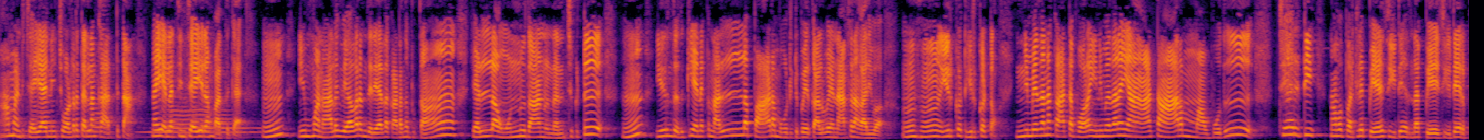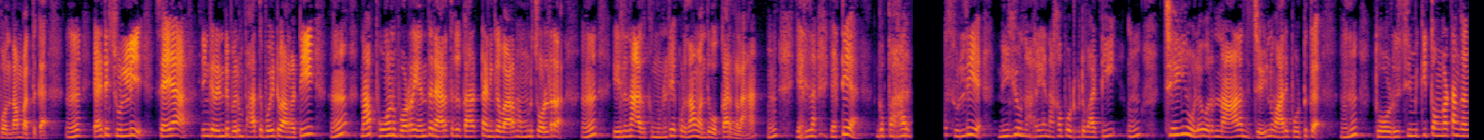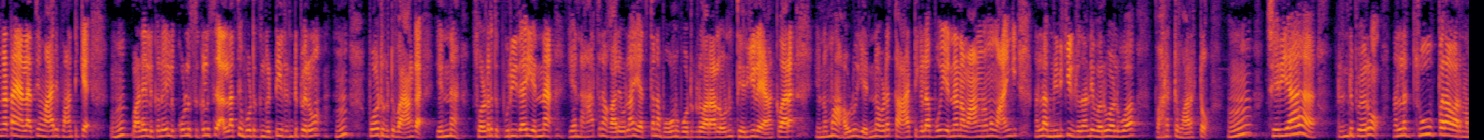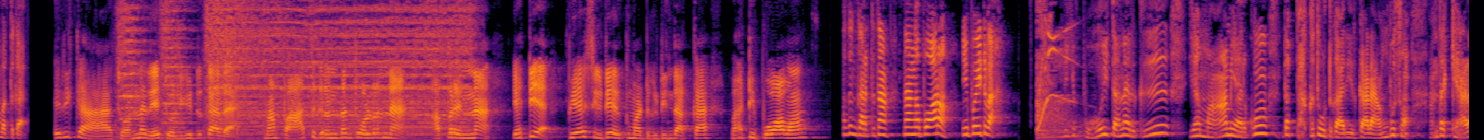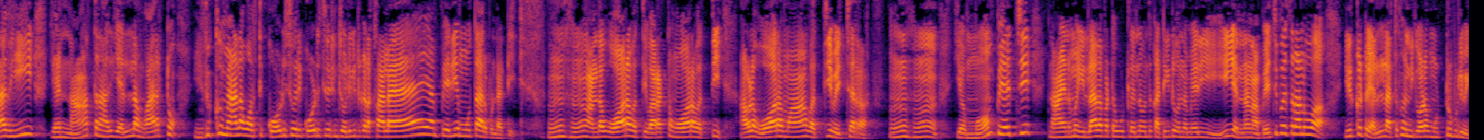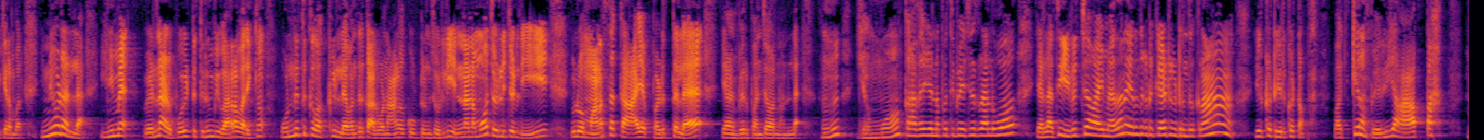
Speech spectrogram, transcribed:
ஆமாடி செய்யா நீ சொல்றதெல்லாம் கரெக்ட் தான். நான் எல்லாத்தையும் செய்யறேன் பார்த்துக்க ம்? இம்மா நாளும் விவரம் தெரியாத கடந்து போட்டான். எல்லாம் ஒன்று தான் நினச்சிக்கிட்டு ம்? இருந்ததுக்கு எனக்கு நல்ல பாடம் போட்டுட்டு போய் கல்வை நாசனம் காய்வா ம் இருக்கட்டும் இருக்கட்டும். இனிமே தானே காட்ட போகிறேன் இனிமே தானே என் ஆட்டம் ஆரம்பமாக போகுது. சரிட்டி நம்ம பட்டில பேசிக்கிட்டே இருந்தால் பேசிக்கிட்டே இருப்போம் தான் பார்த்துக்க ம்? ஏட்டி சொல்லி செய்யா நீங்கள் ரெண்டு பேரும் பார்த்து போயிட்டு வாங்கட்டி ம்? நான் போன் போடுறேன். எந்த நேரத்துக்கு கரெக்டாக நீங்கள் வரணும்னு சொல்கிறேன் ம்? இல்லைன்னா அதுக்கு முன்னாடியே கூட தான் வந்து உட்காருங்களேன். ம்? எல்லாம் எட்டியா இங்கே பாரு. சொல்லி நீயும் நிறைய நகை போட்டுக்கிட்டு வாட்டி. ம் செயினுல ஒரு நாலஞ்சு செயின் வாரி போட்டுக்க. ம் தோடு சிமிக்கி தொங்கட்டம் கங்கட்டம் எல்லாத்தையும் வாரி மாட்டிக்க. ம் வளையல் கலையில் குலுசு குலுசு எல்லாத்தையும் போட்டுக்க கட்டி ரெண்டு பேரும். ம் போட்டுக்கிட்டு வாங்க. என்ன சொல்றது புரியுதா என்ன? என் நாத்தன வரவெல்லாம் எத்தனை பவுன் போட்டுக்கிட்டு வராளோன்னு தெரியல எனக்கு வர என்னமோ அவளும் என்ன விட தாட்டிகளா போய் என்னென்ன வாங்கணுமோ வாங்கி நல்லா மினிக்கிட்டு தாண்டி வருவாளுவா? வரட்டும் வரட்டும். ம் சரியா? ரெண்டு பேரும் நல்லா சூப்பராக வரணும் பார்த்துக்க சரிக்கா சொன்னதே சொல்லிக்கிட்டு இருக்காத. நான் பார்த்துக்கிறேன்னு தான் சொல்கிறேன்னே அப்புறம் என்ன? எட்டிய பேசிக்கிட்டே இருக்க மாட்டேங்கிட்டு இந்த அக்கா. வாட்டி போவான் அதுவும் கரெக்ட் தான். நாங்க போறோம். நீ போயிட்டு வா. இன்னைக்கு போய் தானே இருக்கு. என் மாமியாருக்கும் இந்த பக்கத்து வீட்டுக்காரி இருக்காள் அம்புசம். அந்த கிழவி என் நாத்தனாரி எல்லாம் வரட்டும். இதுக்கு மேலே ஒருத்தி கோடிசோரி கோடிசோரின்னு சொல்லிட்டு கிடக்காளே என் பெரிய மூத்தார் பொண்டாட்டி. ம் அந்த ஓரவத்தி வரட்டும் ஓரவத்தி. அவளை ஓரமாக வத்தி வச்சிடறேன். ம் எம்மோ பேச்சு நான் என்னமோ இல்லாதப்பட்ட வீட்டிலேருந்து வந்து கட்டிட்டு வந்த மாரி என்ன நான் பேச்சு பேசுகிறாளுவா இருக்கட்டும் எல்லாத்துக்கும் கூட முற்றுப்புள்ளி வைக்கிற மாதிரி. இன்னோட இல்லை இனிமே வெளிநாடு போயிட்டு திரும்பி வர வரைக்கும் ஒன்றுத்துக்கு வக்கு இல்லை வந்திருக்காளுவோ நாங்கள் கூப்பிட்டுன்னு சொல்லி என்னென்னமோ சொல்லி சொல்லி இவ்வளோ மனசை காயப்படுத்தலை. என் பேர் பஞ்சவரம் இல்லை. ம் எம்மோ கதை என்னை பற்றி பேசுகிறாளுவோ எல்லாத்தையும் இழுச்சா வாய் மேலே தான் இருந்துக்கிட்டு கேட்டுக்கிட்டு இருந்துக்கிறான் இருக்கட்டும் இருக்கட்டும். வைக்கிறேன் பெரிய ஆப்பா.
